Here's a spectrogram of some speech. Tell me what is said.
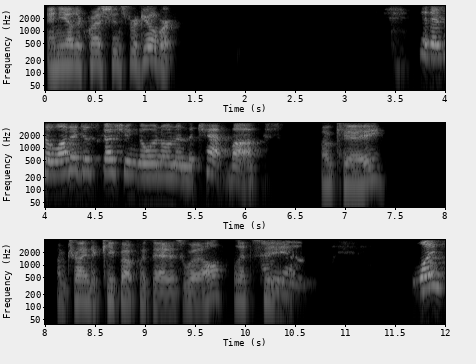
Any other questions for Gilbert? Yeah, there's a lot of discussion going on in the chat box. Okay. I'm trying to keep up with that as well. Let's see. Once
